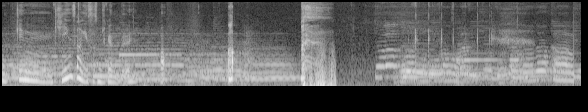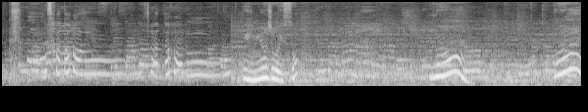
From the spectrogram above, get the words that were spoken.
웃긴 기인상이 있었으면 좋겠는데 아, 아. 뭐야 뭐야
